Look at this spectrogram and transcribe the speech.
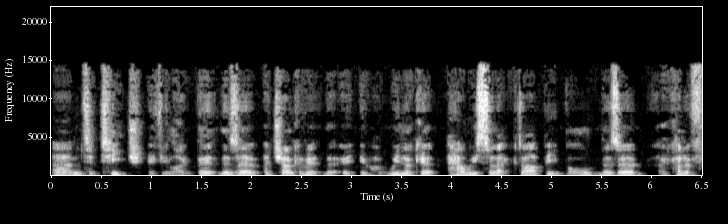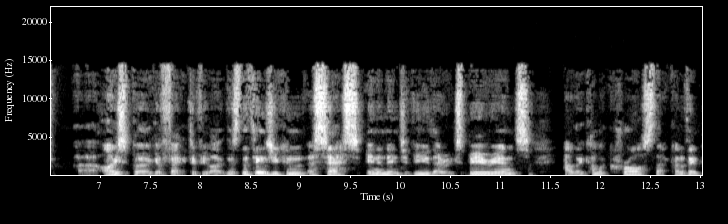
um, to teach, if you like. there's a, a, chunk of it that we look at how we select our people. There's a, a kind of uh, iceberg effect, if you like. There's the things you can assess in an interview, their experience, how they come across, that kind of thing.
